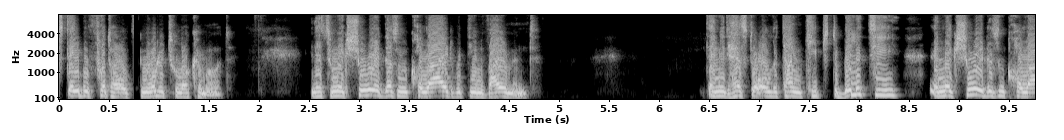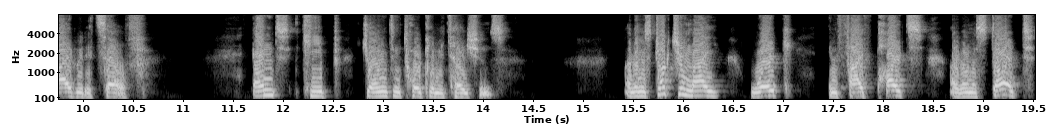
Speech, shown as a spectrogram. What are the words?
stable foothold in order to locomote. It has to make sure it doesn't collide with the environment. Then it has to all the time keep stability and make sure it doesn't collide with itself. And keep joint and torque limitations. I'm going to structure my work in five parts. I'm going to start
